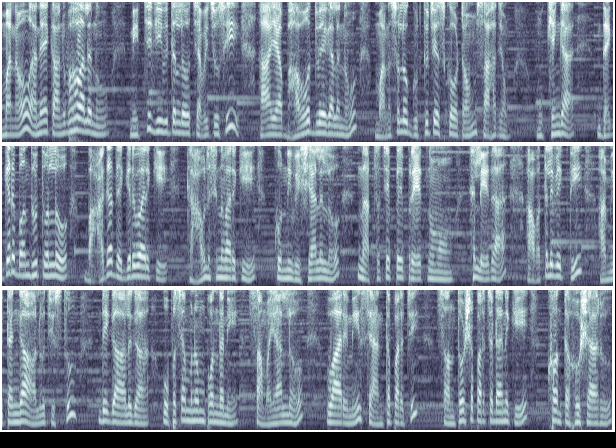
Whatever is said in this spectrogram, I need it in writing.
మనం అనేక అనుభవాలను నిత్య జీవితంలో చవిచూసి ఆయా భావోద్వేగాలను మనసులో గుర్తు చేసుకోవటం సహజం. ముఖ్యంగా దగ్గర బంధుత్వంలో బాగా దగ్గర వారికి కావలసిన వారికి కొన్ని విషయాలలో నచ్చ చెప్పే ప్రయత్నమో లేదా అవతలి వ్యక్తి అమితంగా ఆలోచిస్తూ దిగాలుగా ఉపశమనం పొందని సమయాల్లో వారిని శాంతపరచి సంతోషపరచడానికి కొంత హుషారు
